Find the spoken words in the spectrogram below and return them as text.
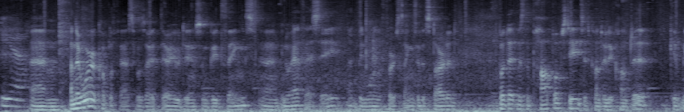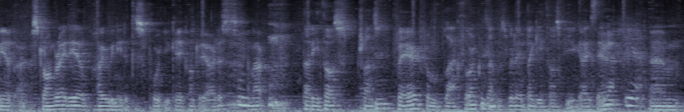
Yeah. um, and there were a couple of festivals out there who were doing some good things. Um, you know, FSA had been one of the first things that had started, but it was the pop-up stage at Country to Country that gave me a, a stronger idea of how we needed to support UK country artists, and that, that ethos transferred from Blackthorn because that was really a big ethos for you guys there. Yeah. Yeah. Um,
